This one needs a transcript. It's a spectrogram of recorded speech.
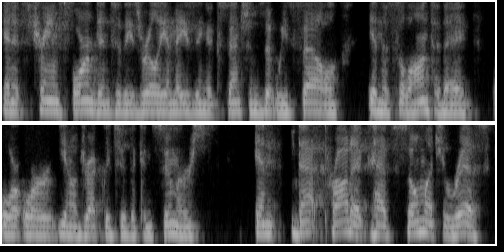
and it's transformed into these really amazing extensions that we sell in the salon today or or you know directly to the consumers. And that product has so much risk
